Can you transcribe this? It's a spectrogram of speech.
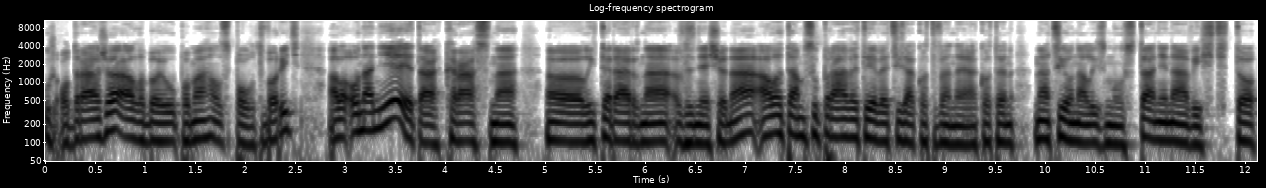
už odráža, alebo ju pomáhal spolutvoriť, ale ona nie je tá krásna, e, literárna, vznešená, ale tam sú práve tie veci zakotvené, ako ten nacionalizmus, tá nenávisť, to e,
